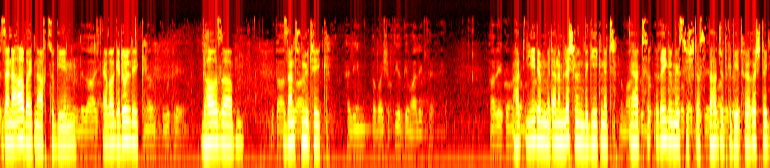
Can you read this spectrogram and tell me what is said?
seiner Arbeit nachzugehen. Er war geduldig, gehorsam, sanftmütig, hat jedem mit einem Lächeln begegnet. Er hat regelmäßig das Tahajjud-Gebet verrichtet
